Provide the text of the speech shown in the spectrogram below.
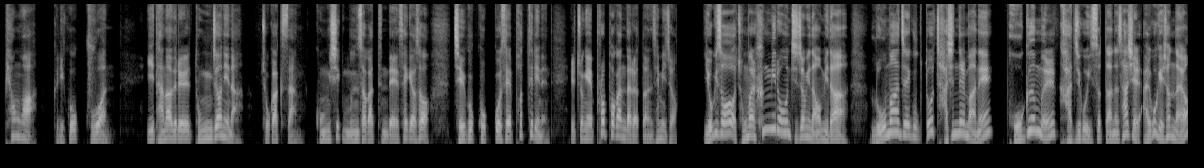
평화, 그리고 구원. 이 단어들을 동전이나 조각상, 공식 문서 같은 데 새겨서 제국 곳곳에 퍼뜨리는 일종의 프로파간다였던 셈이죠. 여기서 정말 흥미로운 지점이 나옵니다. 로마 제국도 자신들만의 복음을 가지고 있었다는 사실 알고 계셨나요?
